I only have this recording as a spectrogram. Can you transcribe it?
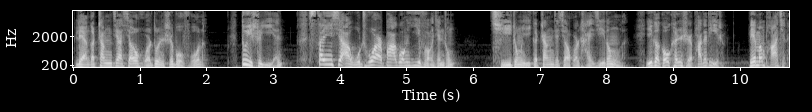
两个张家小伙顿时不服了，对视一眼，三下五除二，扒光衣服往前冲。其中一个张家小伙太激动了，一个狗啃屎趴在地上，连忙爬起来，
